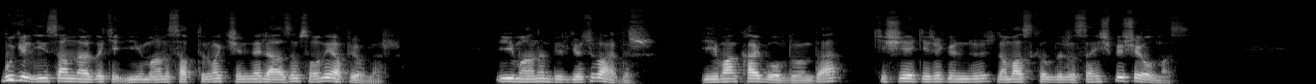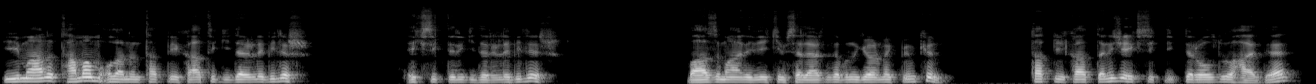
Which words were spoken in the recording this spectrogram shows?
Bugün insanlardaki imanı saptırmak için ne lazımsa onu yapıyorlar. İmanın bir gözü vardır. İman kaybolduğunda kişiye gece gündüz namaz kıldırılsa hiçbir şey olmaz. İmanı tamam olanın tatbikatı giderilebilir. Eksikleri giderilebilir. Bazı manevi kimselerde de bunu görmek mümkün. Tatbikatta nice eksiklikler olduğu halde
